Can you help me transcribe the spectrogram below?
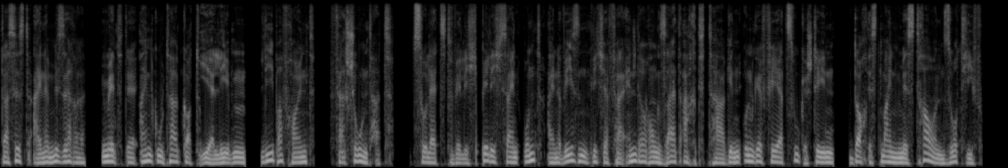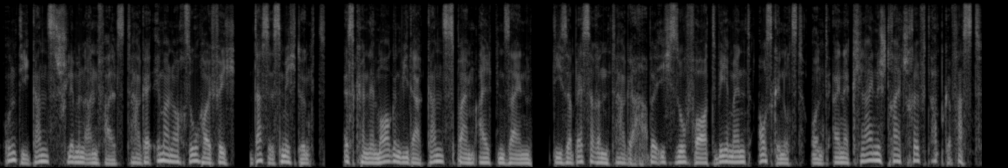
das ist eine Misere, mit der ein guter Gott ihr Leben, lieber Freund, verschont hat. Zuletzt will ich billig sein und eine wesentliche Veränderung seit acht Tagen ungefähr zugestehen, doch ist mein Misstrauen so tief und die ganz schlimmen Anfallstage immer noch so häufig, dass es mich dünkt, es könne morgen wieder ganz beim Alten sein. Diese besseren Tage habe ich sofort vehement ausgenutzt und eine kleine Streitschrift abgefasst,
